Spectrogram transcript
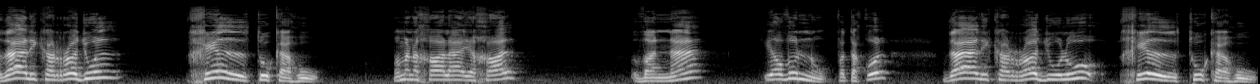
ذلك الرجل خلتكه. ومن خال يخال ظن يظن. فتقول ذلك الرجل خلتكه.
